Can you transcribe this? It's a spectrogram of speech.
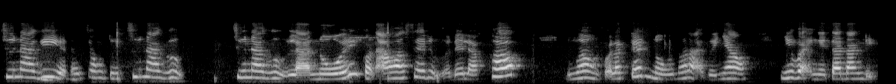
Tsunagi ở đây trong từ tsunagu tsunagu là nối còn awaseru ở đây là khớp đúng không? Gọi là kết nối nó lại với nhau. Như vậy người ta đang định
